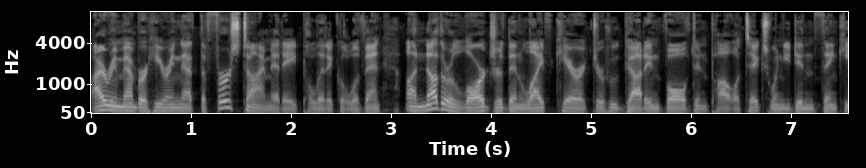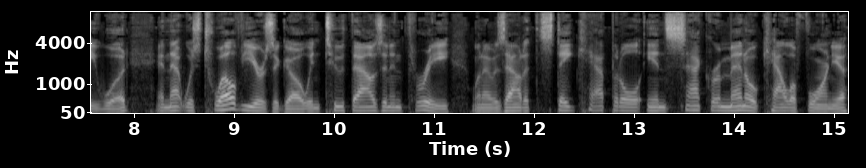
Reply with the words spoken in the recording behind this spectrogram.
I remember hearing that the first time at a political event. Another larger than life character who got involved in politics when you didn't think he would. And that was 12 years ago in 2003 when I was out at the state capitol in Sacramento, California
